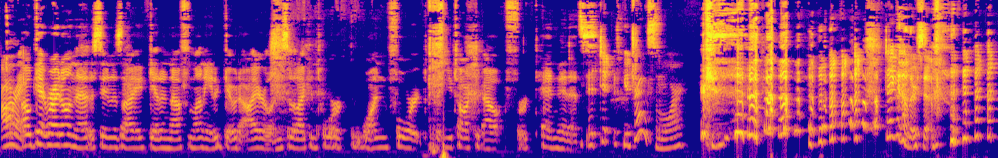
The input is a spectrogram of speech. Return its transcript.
All right. I'll get right on that as soon as I get enough money to go to Ireland so that I can tour one fort that you talked about for 10 minutes. It you drank some more. Take another sip.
